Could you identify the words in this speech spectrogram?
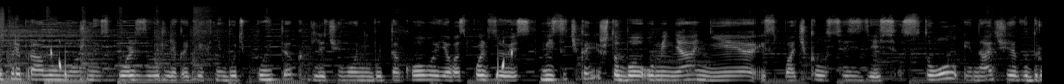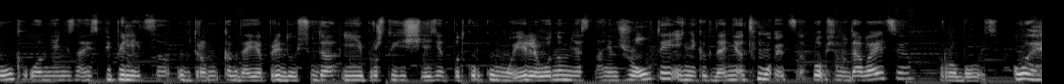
Эту приправу можно использовать для каких-нибудь пыток, для чего-нибудь такого. Я воспользуюсь мисочкой, чтобы у меня не испачкался здесь стол, иначе вдруг он, я не знаю, испепелится утром, когда я приду сюда и просто исчезнет под куркумой, или он у меня станет желтый и никогда не отмоется. В общем, давайте пробовать. Ой,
